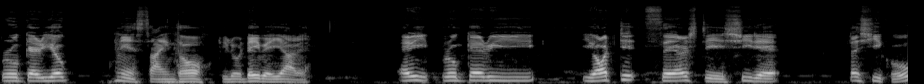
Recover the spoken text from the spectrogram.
Prokaryote နှင့်ဆိုင်သောဒီလိုအဓိပ္ပာယ်ရတယ် အဲ့ဒီ prokaryotic cells တွေရှိတဲ့သက်ရှိကို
